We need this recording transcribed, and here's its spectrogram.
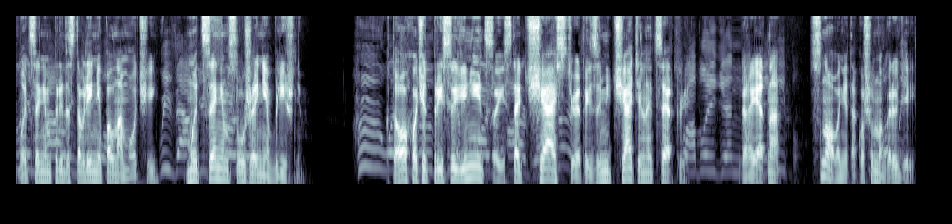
Мы ценим предоставление полномочий. Мы ценим служение ближним. Кто хочет присоединиться и стать частью этой замечательной церкви? Вероятно, снова не так уж и много людей.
